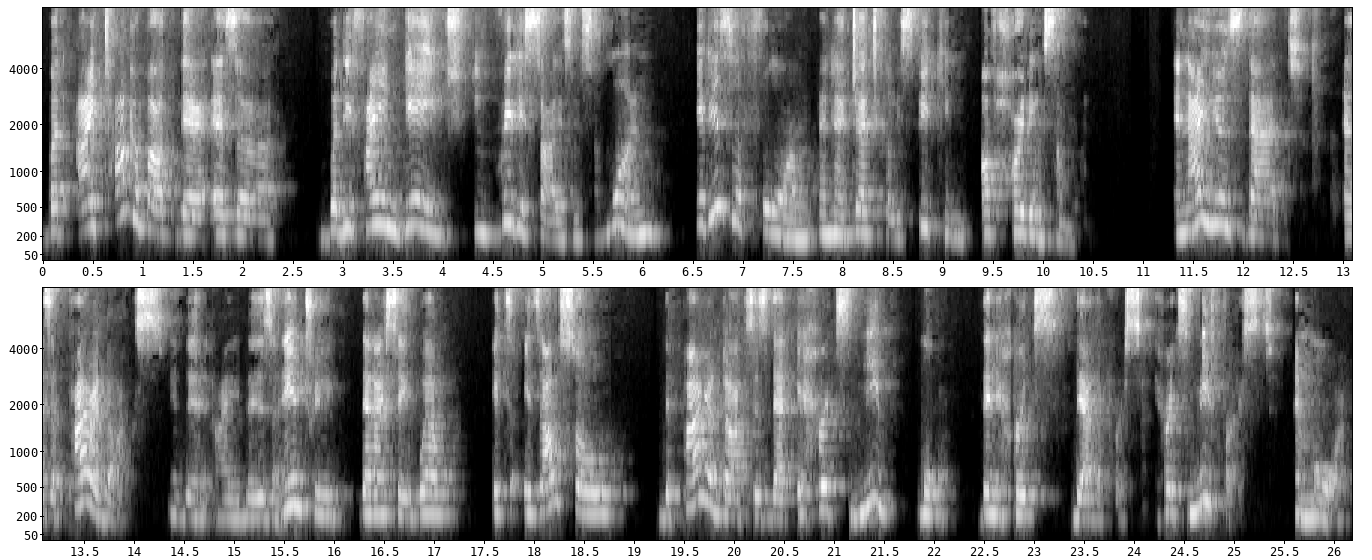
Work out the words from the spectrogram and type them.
but i talk about there as a but if i engage in criticizing someone it is a form energetically speaking of hurting someone. And i use that as a paradox. In the I, there is an entry that i say well it's it's also the paradox is that it hurts me more than it hurts the other person. It hurts me first and more.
